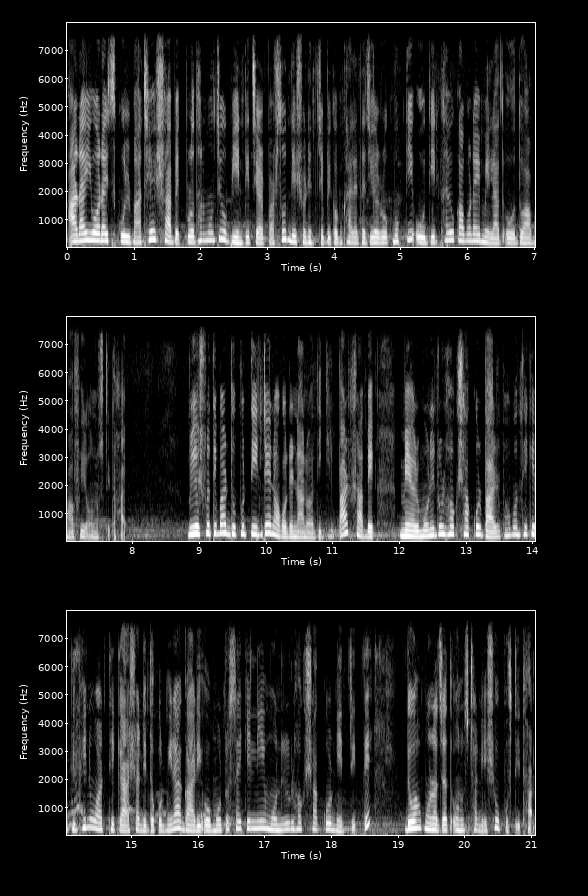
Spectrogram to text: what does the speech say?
আড়াইওয়ারা স্কুল মাঠে সাবেক প্রধানমন্ত্রী ও বিএনপি চেয়ারপারসন দেশনেত্রী বেগম খালেদা জিয়ার রোগমুক্তি ও দীর্ঘায়ু কামনায় মেলাদ ও দোয়া মাহফিল অনুষ্ঠিত হয়। বৃহস্পতিবার দুপুর তিনটায় নগরের নানোয়া দিঘির পার সাবেক মেয়র মনিরুল হক সাক্কুর বাসভবন থেকে বিভিন্ন ওয়ার্ড থেকে আসা নেতাকর্মীরা গাড়ি ও মোটরসাইকেল নিয়ে মনিরুল হক সাক্কুর নেতৃত্বে দোয়া মোনাজাত অনুষ্ঠানে এসে উপস্থিত হন।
